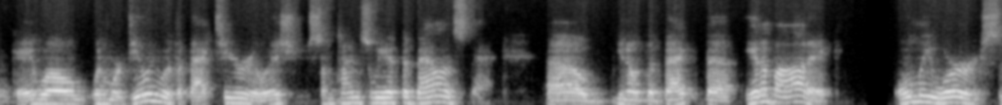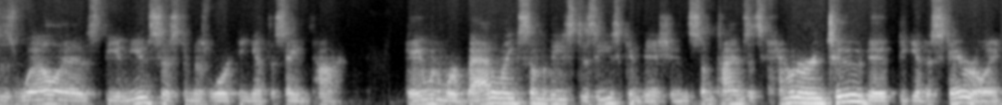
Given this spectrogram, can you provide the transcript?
Okay, well, when we're dealing with a bacterial issue, sometimes we have to balance that. Uh, you know, the back the antibiotic only works as well as the immune system is working at the same time. Okay, when we're battling some of these disease conditions, sometimes it's counterintuitive to give a steroid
